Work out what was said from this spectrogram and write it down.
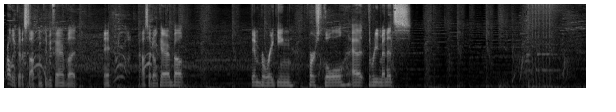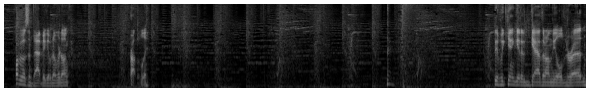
Probably could have stopped him, to be fair, but eh. I also don't care about them breaking first goal at three minutes Probably wasn't that big of an overdunk. Probably. See if we can't get a gather on the old dread.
